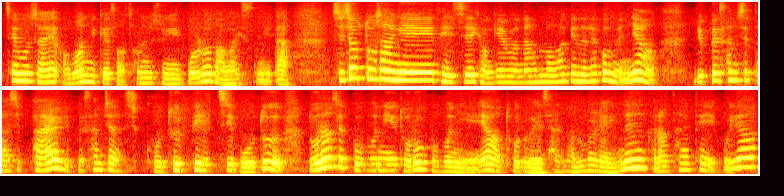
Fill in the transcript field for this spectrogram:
채무자의 어머니께서 점유 중인 걸로 나와 있습니다. 지적도상의 대지의 경계면을 한번 확인을 해보면요. 630-8, 630-9두 필지 모두 노란색 부분이 도로 부분이에요. 도로에 잘 맞물려 있는 그런 상태이고요.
